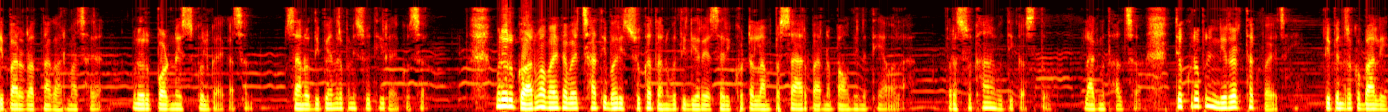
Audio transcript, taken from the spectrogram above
दिपा र रत्ना घरमा छैन उनीहरू पढ्न स्कुल गएका छन्। सानो दिपेन्द्र पनि सुतिरहेको छ। उनीहरू घरमा भएका भए छातीभरि सुखद अनुभूति लिएर यसरी खुट्टा लाम्पसार पार्न पाउँदैन थिएँ होला। तर सुखानुभूति कस्तो? लाग्न थाल्छ। त्यो कुरो पनि निरर्थक भए चाहिँ दिपेन्द्रको बाले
